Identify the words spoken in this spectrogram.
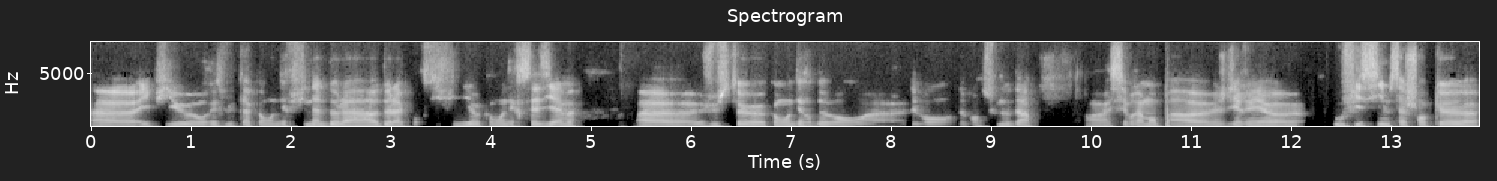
Euh, et puis euh, au résultat, comment dire, final de la de la course, il finit euh, comment dire 16e, euh, juste euh, comment dire devant devant devant Tsunoda. c'est vraiment pas, je dirais, oufissime, sachant que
